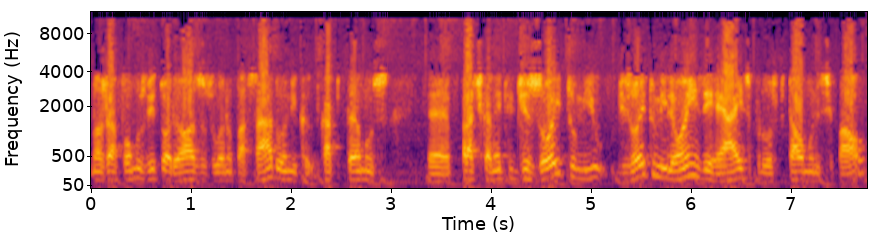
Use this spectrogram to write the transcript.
Nós já fomos vitoriosos o ano passado, onde captamos eh, praticamente 18, mil, 18 milhões de reais para o hospital municipal,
